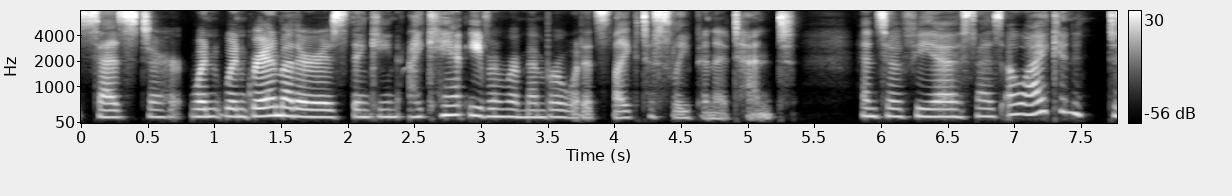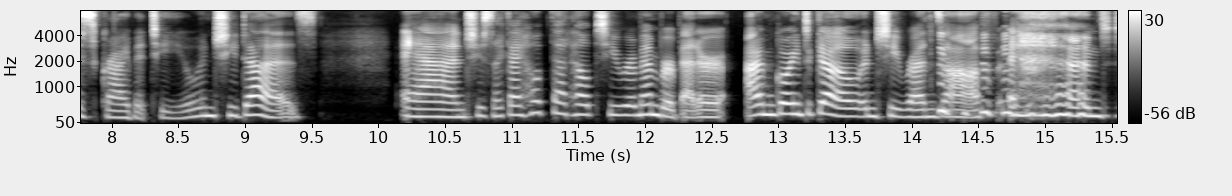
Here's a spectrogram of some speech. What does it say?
says to her, when, when grandmother is thinking, I can't even remember what it's like to sleep in a tent. And Sophia says, Oh, I can describe it to you. And she does. And she's like, I hope that helps you remember better. I'm going to go. And she runs off. and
